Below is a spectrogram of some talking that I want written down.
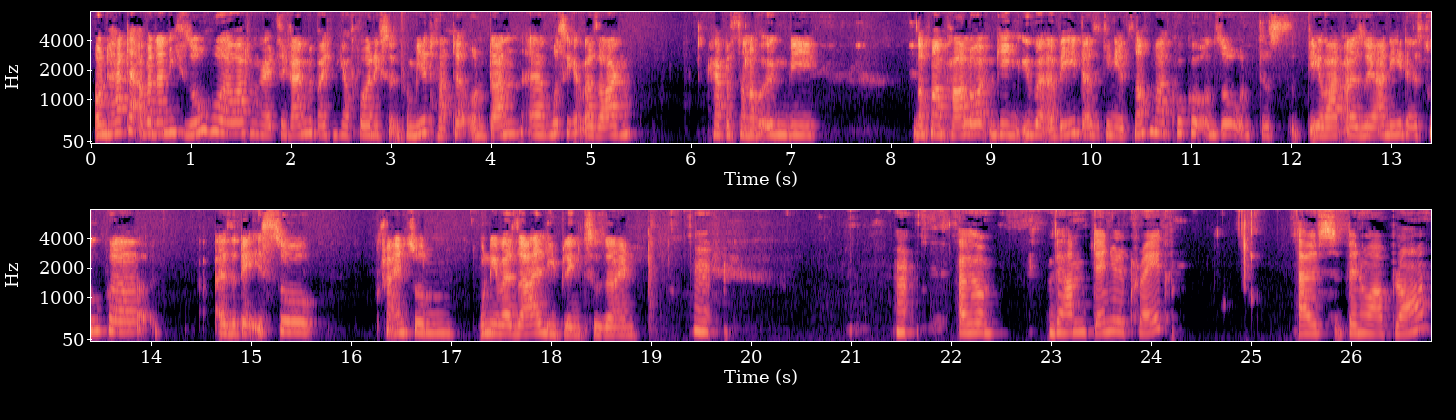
Und hatte aber dann nicht so hohe Erwartungen, als ich rein bin, weil ich mich auch vorher nicht so informiert hatte. Und dann äh, muss ich aber sagen, ich habe das dann auch irgendwie noch mal ein paar Leuten gegenüber erwähnt, dass ich den jetzt noch mal gucke und so. Und das, die waren also, ja, nee, der ist super. Also der ist so, scheint so ein Universalliebling zu sein. Also, wir haben Daniel Craig als Benoit Blanc.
